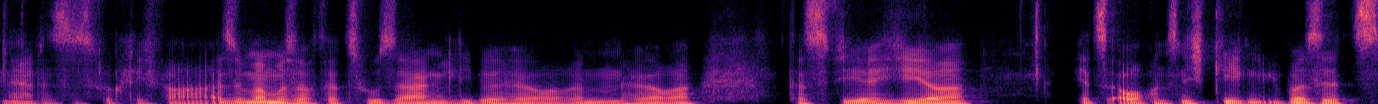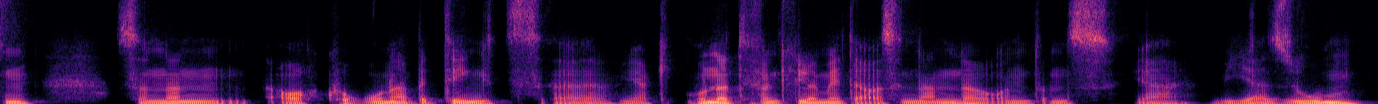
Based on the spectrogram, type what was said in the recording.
Ja, das ist wirklich wahr. Also man muss auch dazu sagen, liebe Hörerinnen und Hörer, dass wir hier jetzt auch uns nicht gegenüber sitzen, sondern auch Corona-bedingt äh, ja, hunderte von Kilometer auseinander und uns ja via Zoom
